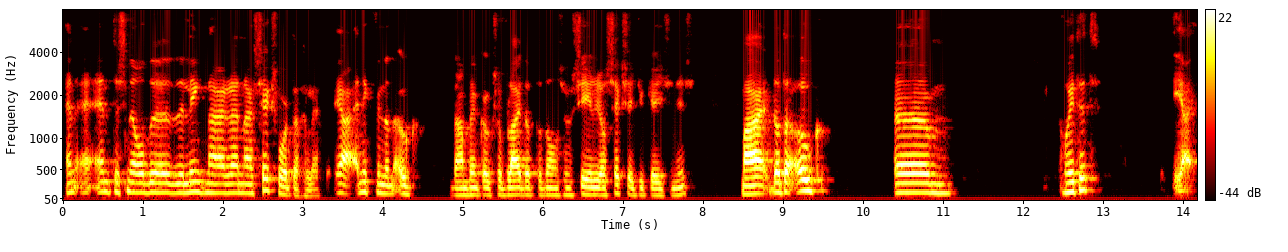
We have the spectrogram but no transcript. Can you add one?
En, en, en te snel de, de link naar, eh, naar seks wordt er gelegd. Ja, en ik vind dan ook. Daarom ben ik ook zo blij dat er dan zo'n serie als Sex Education is. Maar dat er ook. ehm, hoe heet het? Ja,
